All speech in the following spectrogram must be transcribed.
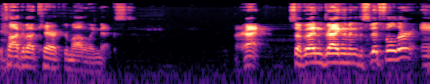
We'll talk about character modeling next. All right. So go ahead and drag them into the spit folder and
